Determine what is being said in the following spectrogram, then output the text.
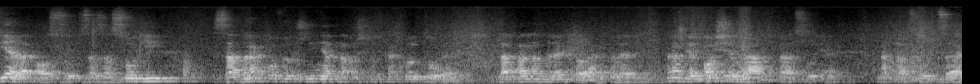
wiele osób za zasługi, zabrakło wyróżnienia dla ośrodka kultury, dla pana dyrektora, który prawie 8 lat pracuje na placówce,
